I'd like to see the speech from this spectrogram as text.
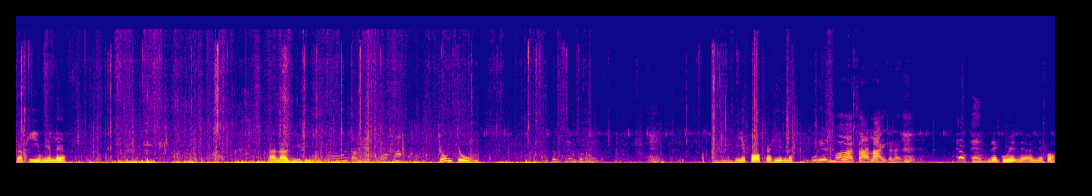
ตาขี้มันยันแหละตาเราดีดีตอนนี้ปวกเนาะจุ่มจุ่มเพิ่งเสียมเพิ่งนี้มีปอกก็เห็นแหละบ่เห็นบ่ตาลายก็ได้ได้กูเห็นเลยอันนี้ปอก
